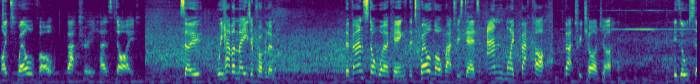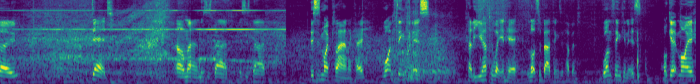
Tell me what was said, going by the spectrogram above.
my 12 volt battery has died. So we have a major problem. The van stopped working, the 12 volt battery's dead, and my backup battery charger is also dead. Oh man, this is bad. This is bad. This is my plan, okay? What I'm thinking is, Kelly, you have to wait in here. Lots of bad things have happened. What I'm thinking is, I'll get my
